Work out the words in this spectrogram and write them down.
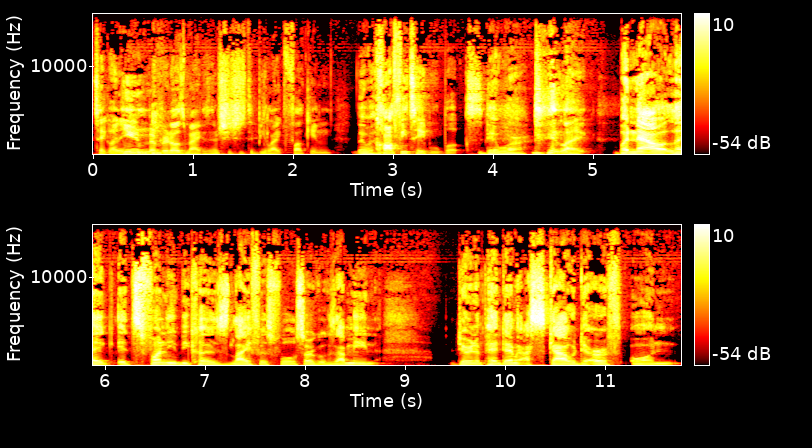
take one. And you remember those magazines? She used to be like fucking they were- coffee table books. They were. like But now, like, it's funny because life is full circle. Because I mean, during the pandemic, I scoured the earth on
